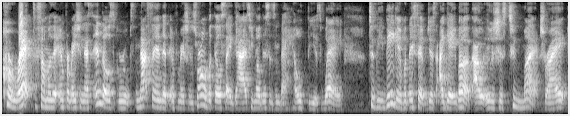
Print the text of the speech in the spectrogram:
correct some of the information that's in those groups. Not saying that the information is wrong but they'll say guys you know this isn't the healthiest way to be vegan, but they said just I gave up. I, it was just too much, right?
